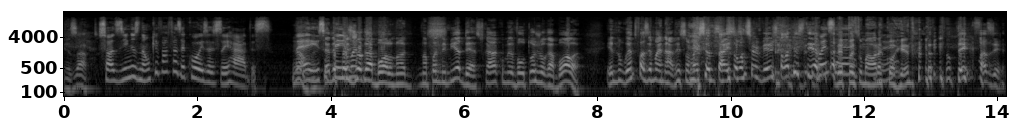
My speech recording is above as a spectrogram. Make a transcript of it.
Exato. Sozinhos não que vá fazer coisas erradas. Não, né? Isso até tem depois uma... de jogar bola, numa, numa pandemia dessa, o cara voltou a jogar bola, ele não aguenta fazer mais nada, ele só vai sentar e tomar cerveja e falar besteira. Pois é, Depois de uma hora né? correndo. Não tem o que fazer.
